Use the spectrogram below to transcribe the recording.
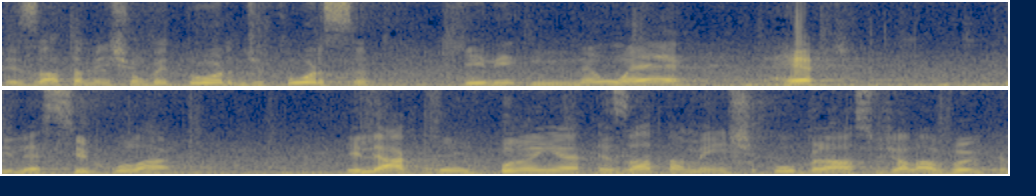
exatamente um vetor de força que ele não é reto, ele é circular. Ele acompanha exatamente o braço de alavanca.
